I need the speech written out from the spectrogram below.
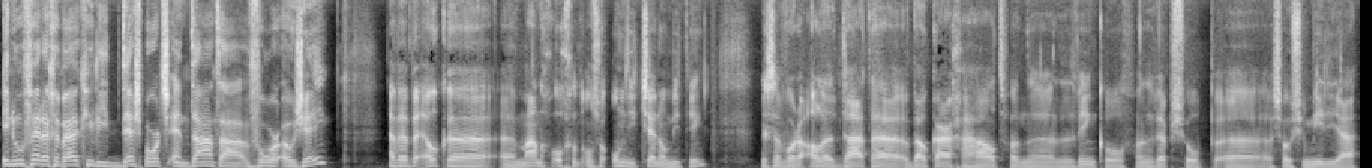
In hoeverre gebruiken jullie dashboards en data voor OG? En we hebben elke maandagochtend onze Omni-channel meeting. Dus dan worden alle data bij elkaar gehaald van uh, de winkel, van de webshop, uh, social media.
